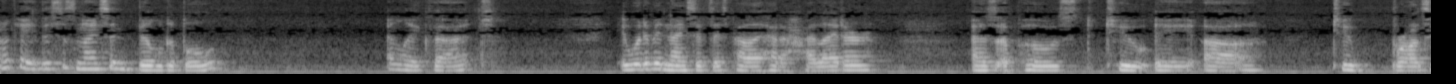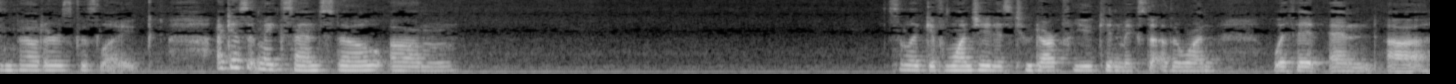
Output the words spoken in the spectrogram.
okay, this is nice and buildable. I like that. It would have been nice if this palette had a highlighter as opposed to a, uh, two bronzing powders, because, like, I guess it makes sense, though. Um, so, like, if one shade is too dark for you, you can mix the other one with it and, uh,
